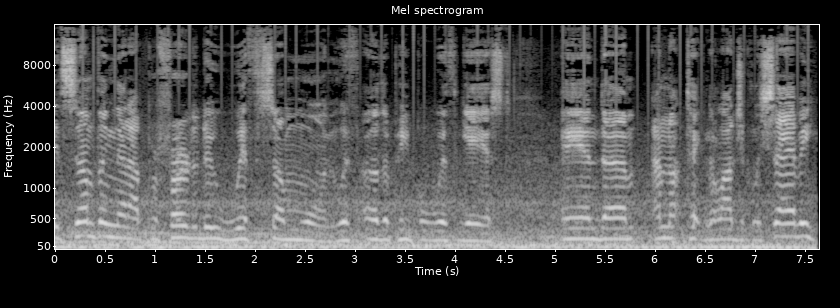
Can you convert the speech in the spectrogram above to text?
it's something that I prefer to do with someone, with other people, with guests. And um, I'm not technologically savvy,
